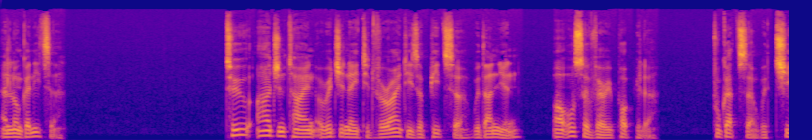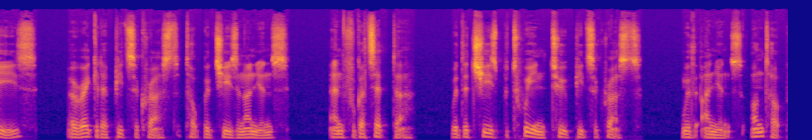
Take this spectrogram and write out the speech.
and longaniza. Two Argentine originated varieties of pizza with onion are also very popular fugazza with cheese, a regular pizza crust topped with cheese and onions, and fugazzeta with the cheese between two pizza crusts with onions on top.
